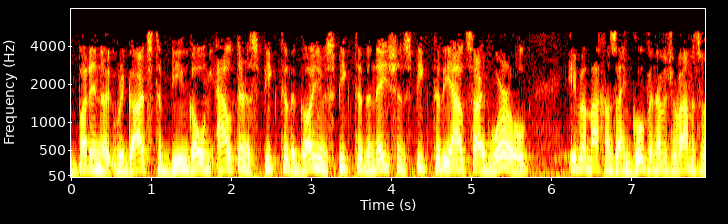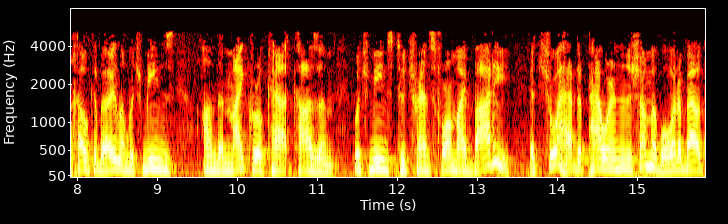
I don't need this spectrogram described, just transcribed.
But in regards to being going out there and speak to the goyim, speak to the nation, speak to the outside world, which means on the microcosm, which means to transform my body. It's true, I have the power in the neshama, but what about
